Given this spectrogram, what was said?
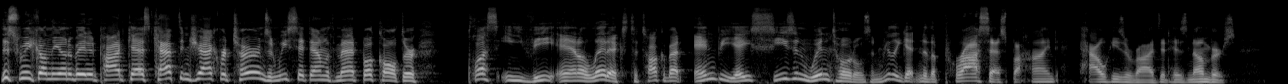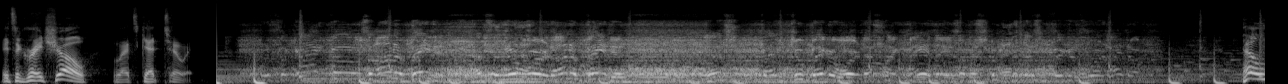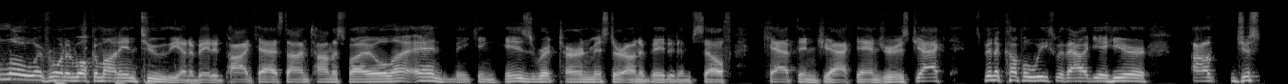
This week on the Unabated podcast, Captain Jack returns and we sit down with Matt Buchalter plus EV Analytics to talk about NBA season win totals and really get into the process behind how he's arrived at his numbers. It's a great show. Let's get to it. If the guy goes unabated, that's a new word, unabated. That's, that's too big a word. That's like mayonnaise. Hello, everyone, and welcome on into the Unabated podcast. I'm Thomas Viola, and making his return, Mr. Unabated himself, Captain Jack Andrews. Jack, it's been a couple weeks without you here. Uh, just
